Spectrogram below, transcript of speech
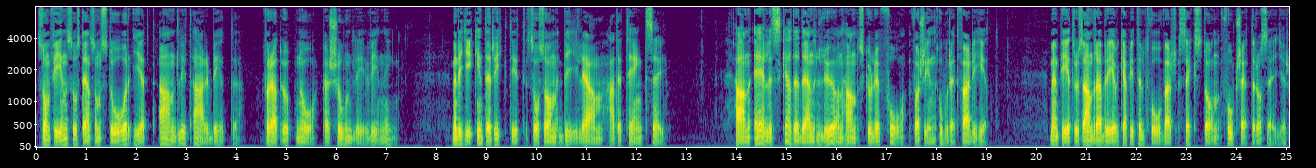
som finns hos den som står i ett andligt arbete för att uppnå personlig vinning. Men det gick inte riktigt så som Bileam hade tänkt sig. Han älskade den lön han skulle få för sin orättfärdighet. Men Petrus andra brev kapitel 2, vers 16 fortsätter och säger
